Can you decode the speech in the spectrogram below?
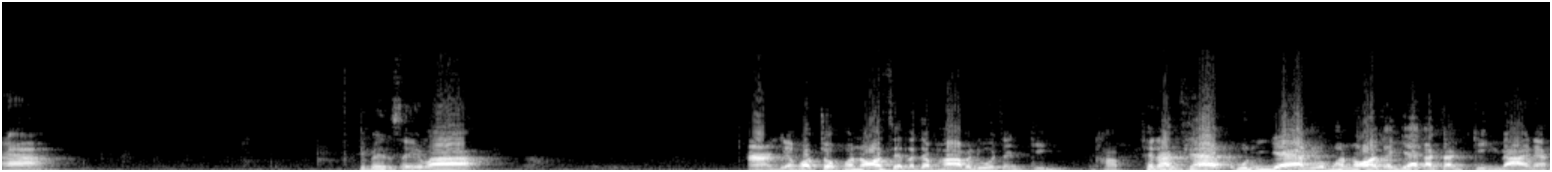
อ่า ที่เป็นเสวาอ่าเดี๋ยวพอจบพ่อน้อยเสร็จเราจะพาไปดูอาจารย์กิ่ง ครับ ฉะนั้นแค่คุณแยกหลวงพ่อน้อยกับแยกอาจารย์กิ่งได้เนี่ย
